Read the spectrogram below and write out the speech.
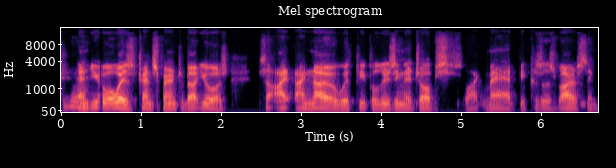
mm-hmm. and you're always transparent about yours. So I, I know with people losing their jobs like mad because of this virus thing,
